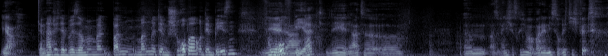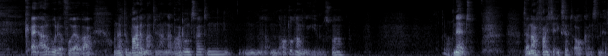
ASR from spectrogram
ja. Dann hat euch der böse Mann, Mann, mit dem Schrubber und dem Besen vom nee, Hof der, gejagt? Nee, der hatte, äh, ähm, also wenn ich das richtig war, war der nicht so richtig fit. Keine Ahnung, wo der vorher war. Und hatte Bademantel an. Aber hat uns halt ein, ein Autogramm gegeben. Das war oh. nett. Danach fand ich den Except auch ganz nett.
